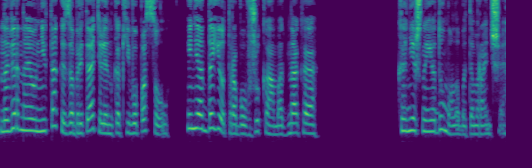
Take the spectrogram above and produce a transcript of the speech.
Наверное, он не так изобретателен, как его посол, и не отдает рабов жукам, однако... Конечно, я думал об этом раньше,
